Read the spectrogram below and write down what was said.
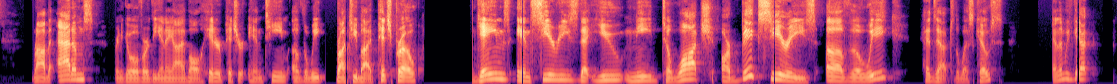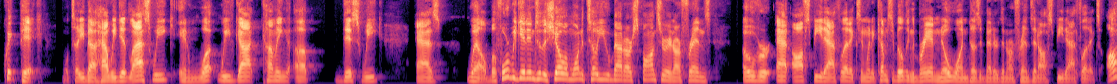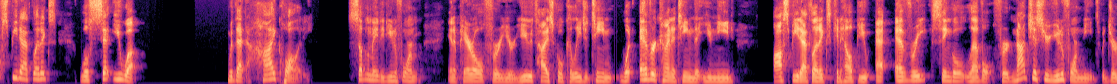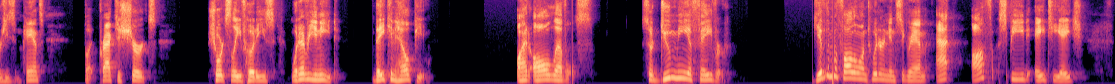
Rob Adams. We're going to go over the NAI ball hitter, pitcher, and team of the week brought to you by Pitch Pro. Games and series that you need to watch. Our big series of the week heads out to the West Coast. And then we've got quick pick We'll tell you about how we did last week and what we've got coming up this week as well. Before we get into the show, I want to tell you about our sponsor and our friends over at Offspeed Athletics. And when it comes to building the brand, no one does it better than our friends at Offspeed Athletics. Offspeed Athletics will set you up with that high quality sublimated uniform and apparel for your youth, high school, collegiate team, whatever kind of team that you need Offspeed Athletics can help you at every single level for not just your uniform needs with jerseys and pants, but practice shirts, short sleeve hoodies, whatever you need. They can help you at all levels. So do me a favor. Give them a follow on Twitter and Instagram at offspeedath.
